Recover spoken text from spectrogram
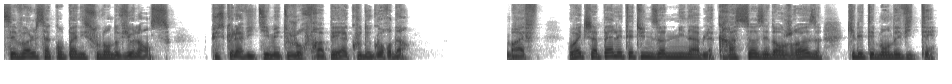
Ces vols s'accompagnent souvent de violence, puisque la victime est toujours frappée à coups de gourdin. Bref, Whitechapel était une zone minable, crasseuse et dangereuse qu'il était bon d'éviter.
